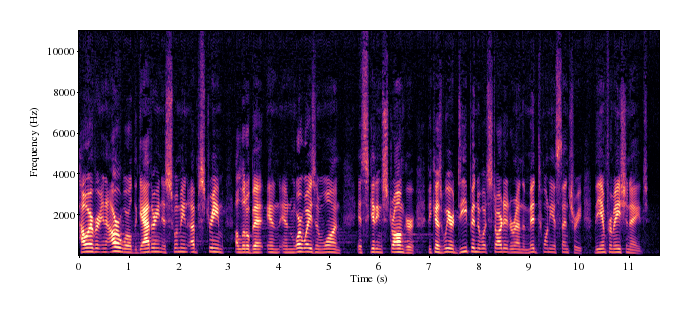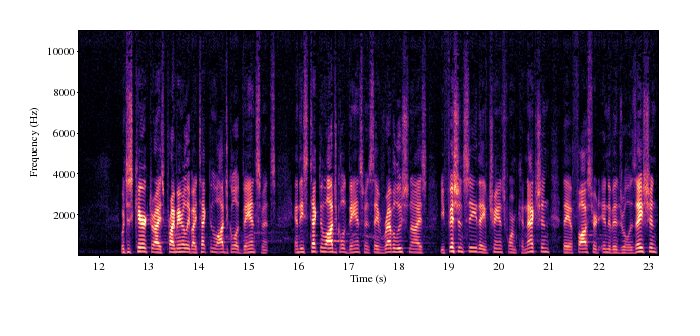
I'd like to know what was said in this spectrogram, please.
However, in our world, the gathering is swimming upstream a little bit in, in more ways than one. It's getting stronger because we are deep into what started around the mid 20th century, the information age, which is characterized primarily by technological advancements. And these technological advancements, they've revolutionized efficiency, they've transformed connection, they have fostered individualization,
